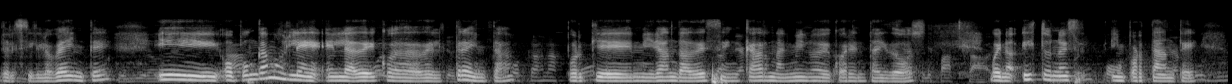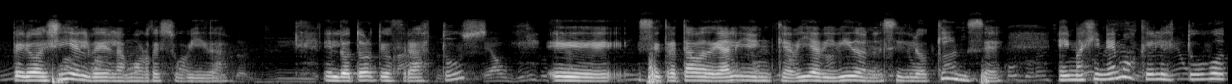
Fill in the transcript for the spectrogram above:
del siglo XX, y o pongámosle en la década del 30, porque Miranda desencarna en 1942. Bueno, esto no es importante, pero allí él ve el amor de su vida. El doctor Teofrastus eh, se trataba de alguien que había vivido en el siglo XV. E imaginemos que él estuvo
